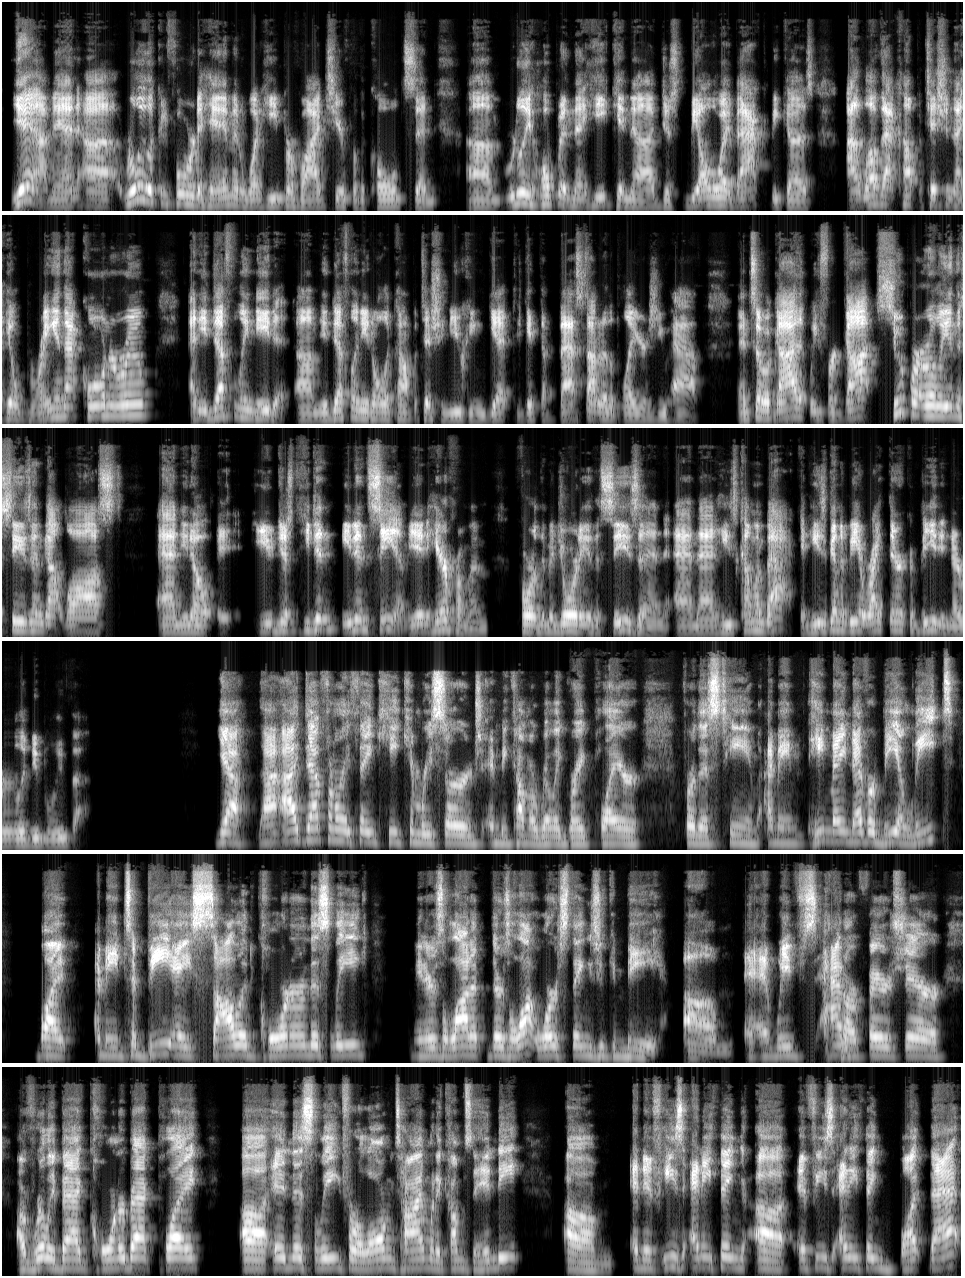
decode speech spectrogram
yeah, man, uh, really looking forward to him and what he provides here for the Colts, and um, really hoping that he can uh, just be all the way back because I love that competition that he'll bring in that corner room, and you definitely need it. Um, you definitely need all the competition you can get to get the best out of the players you have. And so, a guy that we forgot super early in the season got lost, and you know, it, you just he didn't you didn't see him, you didn't hear from him for the majority of the season, and that he's coming back and he's going to be right there competing. I really do believe that. Yeah, I definitely think he can resurge and become a really great player for this team. I mean, he may never be elite, but I mean, to be a solid corner in this league, I mean, there's a lot of there's a lot worse things you can be. Um, and we've had our fair share of really bad cornerback play uh, in this league for a long time when it comes to Indy. Um, and if he's anything, uh, if he's anything but that,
